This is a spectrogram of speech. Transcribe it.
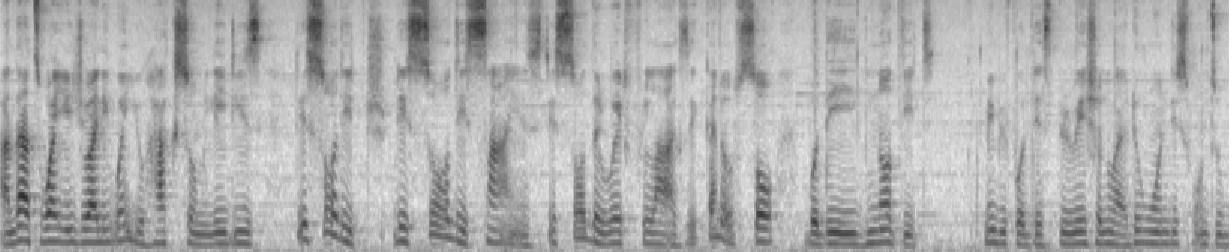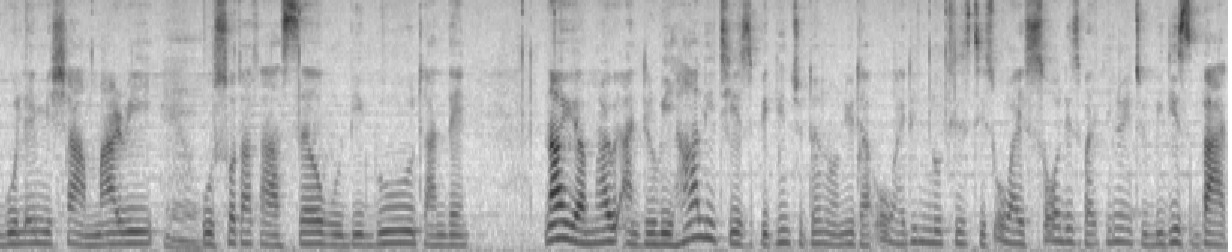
And that's why usually when you ask some ladies they saw the they saw the signs they saw the red flags they kind of saw but they ignored it. Maybe for desperation oh i don't want this one to go. Let me shall marry. Hmm. We'll sort out ourselves. We'll be good. And then now you are married and the reality is begin to dawn on you that oh i didn't notice this. Oh i saw this but i didn't know it would be this bad.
